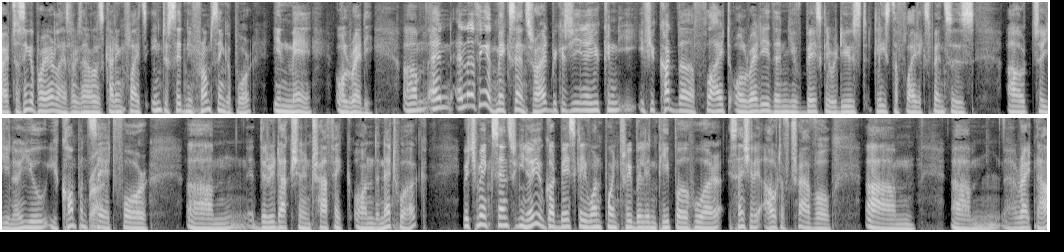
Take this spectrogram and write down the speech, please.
right? So Singapore Airlines, for example, is cutting flights into Sydney from Singapore in May already, um, and and I think it makes sense, right? Because you know you can if you cut the flight already, then you've basically reduced at least the flight expenses out. So you know you you compensate Right. for um, the reduction in traffic on the network. Which makes sense. You know, you've got basically 1.3 billion people who are essentially out of travel um, um, uh, right now,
